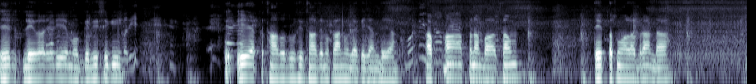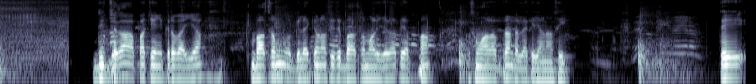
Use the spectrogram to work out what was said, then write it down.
ਇਹ ਲੇਬਰ ਜਿਹੜੀ ਇਹ ਮੋਗੇ ਦੀ ਸੀਗੀ। ਤੇ ਇਹ ਇੱਕ ਥਾਂ ਤੋਂ ਦੂਸਰੀ ਥਾਂ ਤੇ ਮਕਾਨ ਨੂੰ ਲੈ ਕੇ ਜਾਂਦੇ ਆ। ਆਪਾਂ ਆਪਣਾ ਬਾਥਰੂਮ ਤੇ ਪਸ਼ੂਆਂ ਵਾਲਾ ਬਰਾਂਡਾ। ਦੀ ਜਗ੍ਹਾ ਆਪਾਂ ਚੇਂਜ ਕਰਵਾਈ ਆ। ਬਾਥਰੂਮ ਨੂੰ ਅੱਗੇ ਲੈ ਕੇ ਆਉਣਾ ਸੀ ਤੇ ਬਾਥਰੂਮ ਵਾਲੀ ਜਗ੍ਹਾ ਤੇ ਆਪਾਂ ਪਸ਼ੂਆਂ ਵਾਲਾ ਬਰਾਂਡਾ ਲੈ ਕੇ ਜਾਣਾ ਸੀ। ਤੇ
